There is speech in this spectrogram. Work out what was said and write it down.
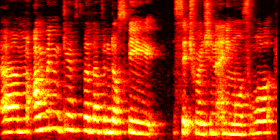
Um, I wouldn't give the Lewandowski situation any more thought.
